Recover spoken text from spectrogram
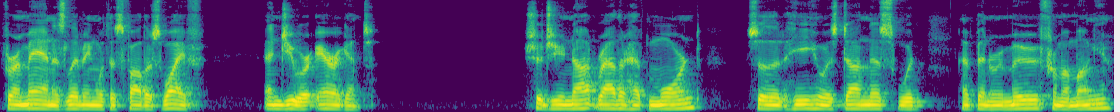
For a man is living with his father's wife, and you are arrogant. Should you not rather have mourned, so that he who has done this would have been removed from among you?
